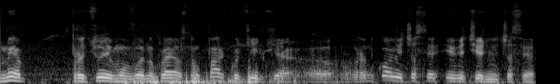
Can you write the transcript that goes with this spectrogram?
ми працюємо в нуклеусному парку тільки е, в ранкові часи і вечірні часи.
